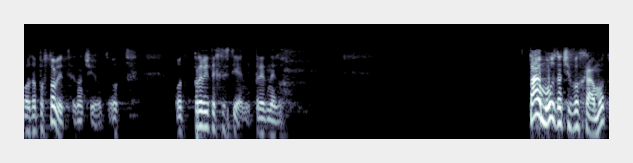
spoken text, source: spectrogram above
од апостолите, значи од, од од првите христијани пред него. Таму, значи во храмот,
